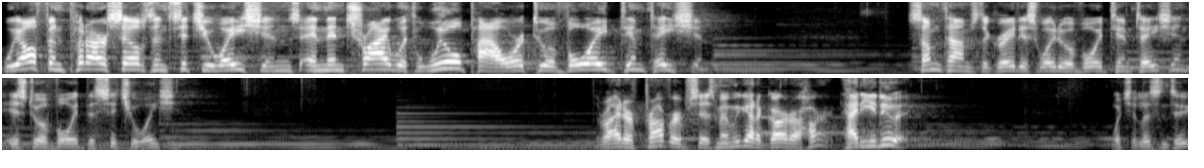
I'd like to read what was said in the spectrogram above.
We often put ourselves in situations and then try with willpower to avoid temptation. Sometimes the greatest way to avoid temptation is to avoid the situation. The writer of Proverbs says, Man, we got to guard our heart. How do you do it? What you listen to,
